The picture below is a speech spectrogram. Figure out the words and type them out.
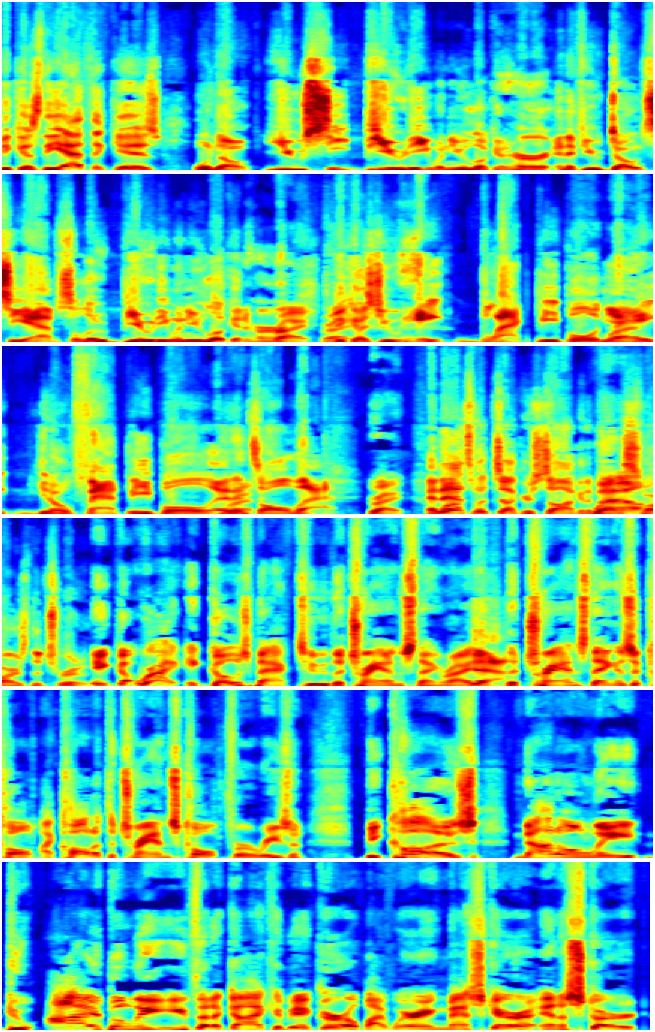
Because the ethic is, well, no, you see beauty when you look at her, and if you don't see absolute beauty when you look at her, Right, right. because you hate black people and you Right. hate, you know, fat people, and it's all that. Right. And Well- that's what Tucker's talking about as far as the truth. It go, right. It goes back to the trans thing, right? Yeah. The trans thing is a cult. I call it the trans cult for a reason. Because not only do I believe that a guy can be a girl by wearing mascara and a skirt,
